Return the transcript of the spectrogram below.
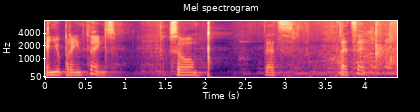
and you print things. So that's, that's it.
